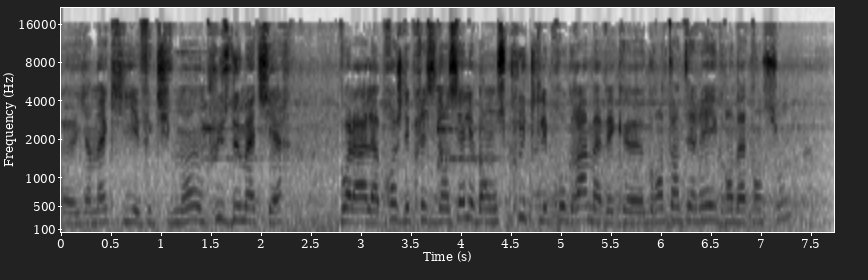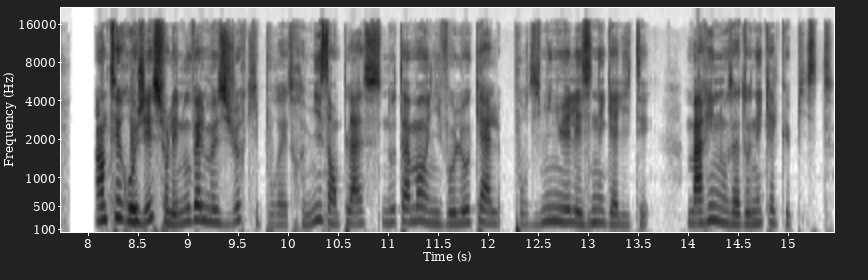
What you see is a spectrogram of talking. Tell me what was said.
euh, il y en a qui effectivement ont plus de matière. Voilà, l'approche des présidentielles, eh ben, on scrute les programmes avec grand intérêt et grande attention. Interrogé sur les nouvelles mesures qui pourraient être mises en place, notamment au niveau local, pour diminuer les inégalités, Marine nous a donné quelques pistes.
